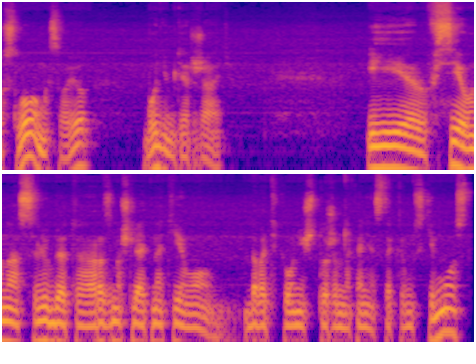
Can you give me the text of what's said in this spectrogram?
то слово мы свое будем держать. И все у нас любят размышлять на тему, давайте-ка уничтожим наконец-то Крымский мост.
